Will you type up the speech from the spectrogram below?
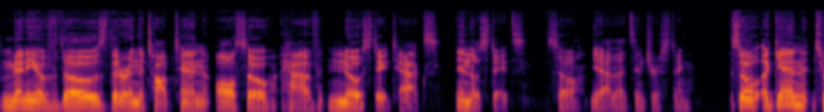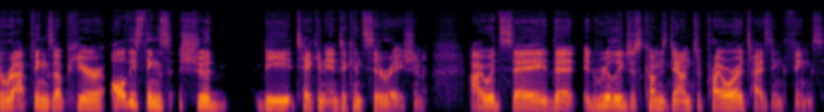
many of those that are in the top 10 also have no state tax in those states. So, yeah, that's interesting. So, again, to wrap things up here, all these things should be taken into consideration. I would say that it really just comes down to prioritizing things.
